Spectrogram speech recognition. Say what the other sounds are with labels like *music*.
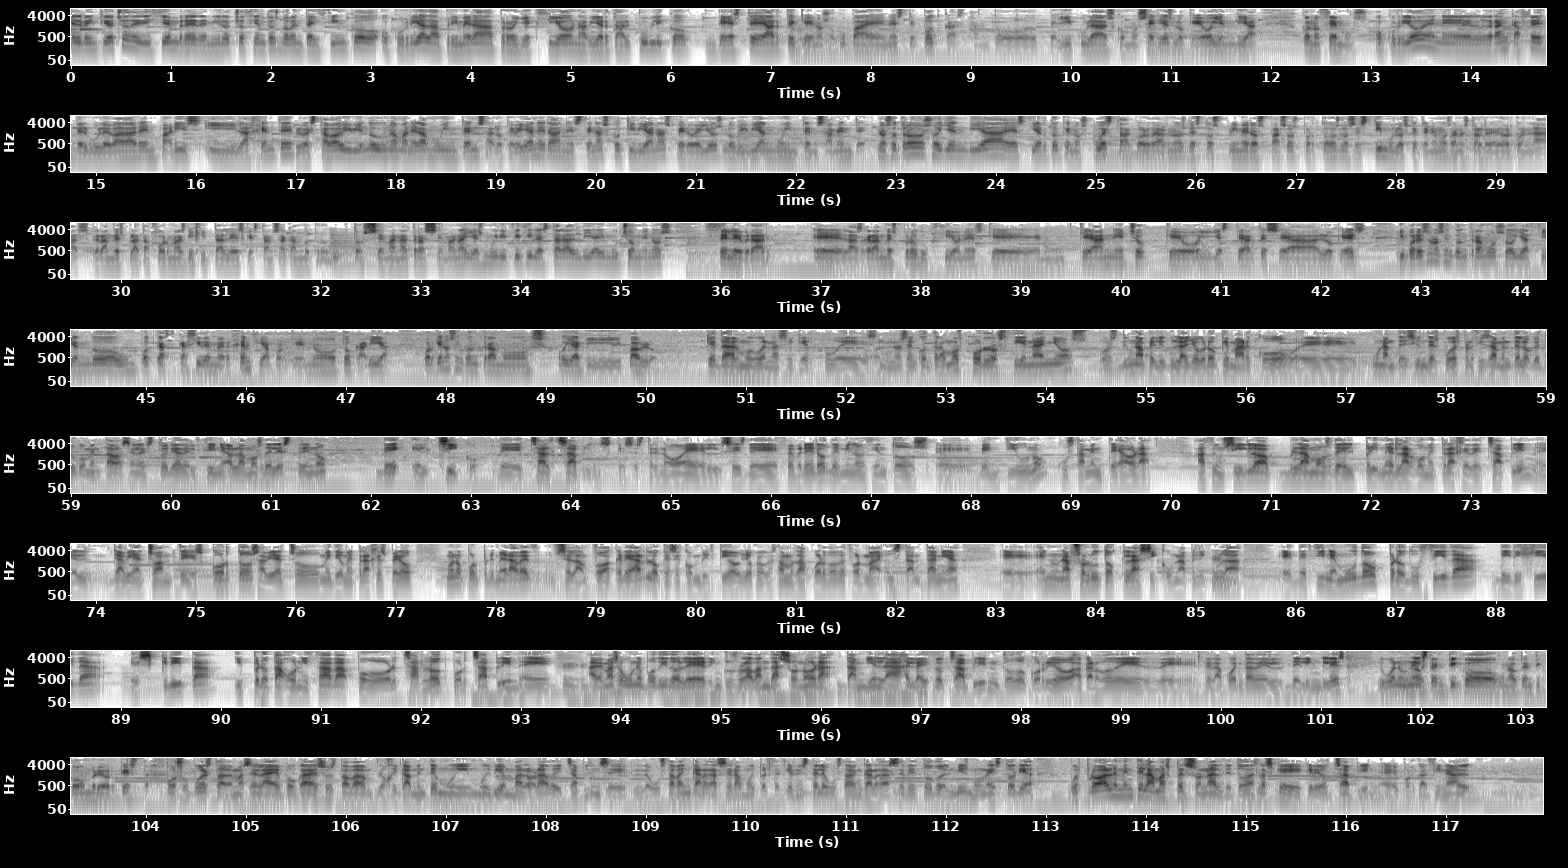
El 28 de diciembre de 1895 ocurría la primera proyección abierta al público de este arte que nos ocupa en este podcast, tanto películas como series, lo que hoy en día conocemos. Ocurrió en el Gran Café del Boulevard en París y la gente lo estaba viviendo de una manera muy intensa. Lo que veían eran escenas cotidianas, pero ellos lo vivían muy intensamente. Nosotros hoy en día es cierto que nos cuesta acordarnos de estos primeros pasos por todos los estímulos que tenemos a nuestro alrededor con las grandes plataformas digitales que están sacando productos semana tras semana y es muy difícil estar al día y mucho menos celebrar eh, las grandes producciones que, que, han hecho que hoy este arte sea lo que es. Y por eso nos encontramos hoy haciendo un podcast casi de emergencia, porque no tocaría. ¿Por qué nos encontramos hoy aquí, Pablo? ¿Qué tal? Muy buenas, Iker. Pues nos encontramos por los 100 años pues, de una película yo creo que marcó eh, un antes y un después precisamente lo que tú comentabas en la historia del cine. Hablamos del estreno de El Chico, de Charles Chaplin, que se estrenó el 6 de febrero de 1921, justamente ahora hace un siglo. Hablamos del primer largometraje de Chaplin. Él ya había hecho antes cortos, había hecho mediometrajes, pero bueno, por primera vez se lanzó a crear lo que se convirtió, yo creo que estamos de acuerdo, de forma instantánea eh, en un absoluto clásico, una película eh, de cine mudo, producida, dirigida, escrita y protagonizada por Charlotte, por Chaplin. Eh, además, según he podido leer, incluso la banda sonora también la, *laughs* la hizo Chaplin. Todo corrió a cargo de, de, la cuenta del, del, inglés. Y bueno, un, auténtico, un auténtico hombre orquesta. Por supuesto, además en la época eso estaba lógicamente muy, muy bien valorado y Chaplin se, le gustaba encargarse, era muy perfeccionista y le gustaba encargarse de todo él mismo. Una historia, pues probablemente la más personal de todas las que creó Chaplin, eh, porque al final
